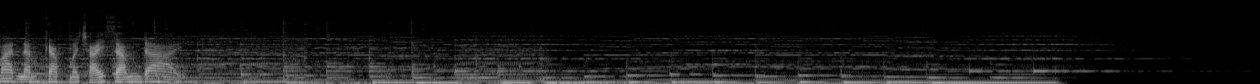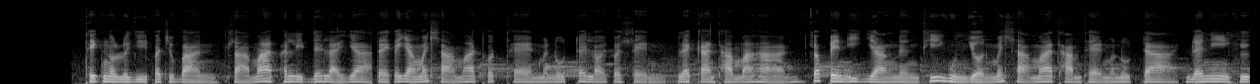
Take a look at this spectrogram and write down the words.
มารถนำกลับมาใช้ซ้ำได้ เทคโนโลยีปัจจุบันสามารถผลิตได้หลายอย่าง แต่ก็ยังไม่สามารถทดแทนมนุษย์ได้ร้อยเปอร์เซ็นต์และการทำอาหาร ก็เป็นอีกอย่างหนึ่งที่หุ่นยนต์ไม่สามารถทำแทนมนุษย์ได้ และนี่คือ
